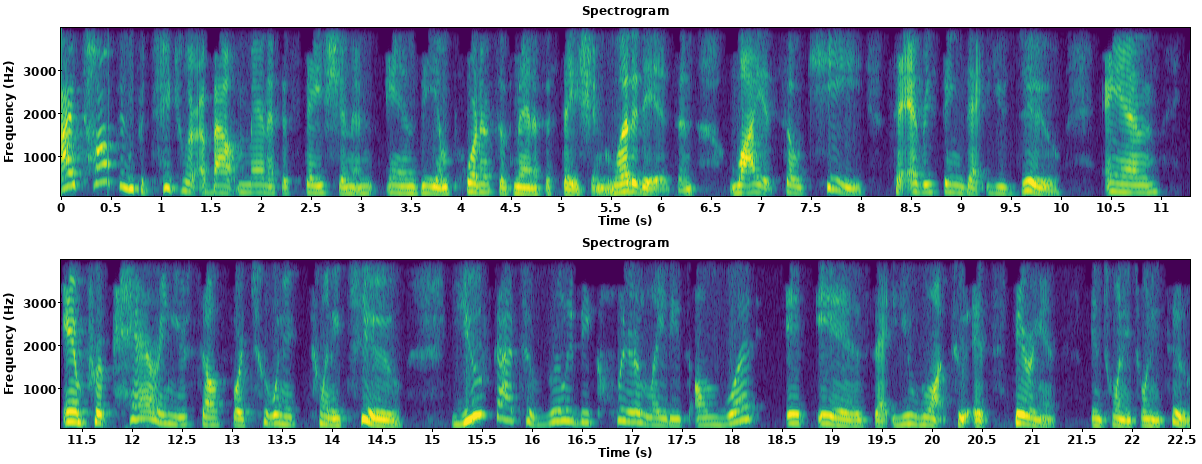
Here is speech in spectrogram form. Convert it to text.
I talked in particular about manifestation and, and the importance of manifestation, what it is and why it's so key to everything that you do. And in preparing yourself for 2022, you've got to really be clear, ladies, on what it is that you want to experience in 2022.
